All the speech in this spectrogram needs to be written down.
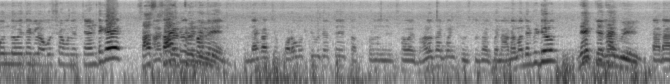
বন্ধু হয়ে থাকলে অবশ্যই আমাদের চ্যানেলটিকে সাবস্ক্রাইব করে দেখা হচ্ছে পরবর্তী ভিডিওতে ততক্ষণ সবাই ভালো থাকবেন সুস্থ থাকবেন আর আমাদের ভিডিও দেখতে থাকবেন। টাটা।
